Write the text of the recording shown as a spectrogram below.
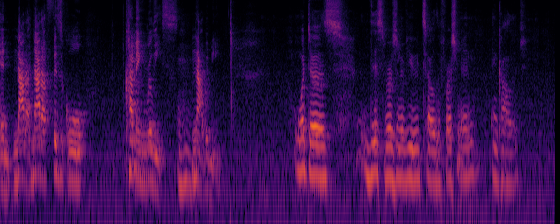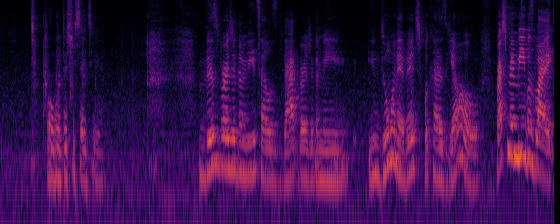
and not a not a physical coming release, not with me. What does this version of you tell the freshmen in college? Or what does she say to you? This version of me tells that version of me, you doing it, bitch, because yo, freshman me was like,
